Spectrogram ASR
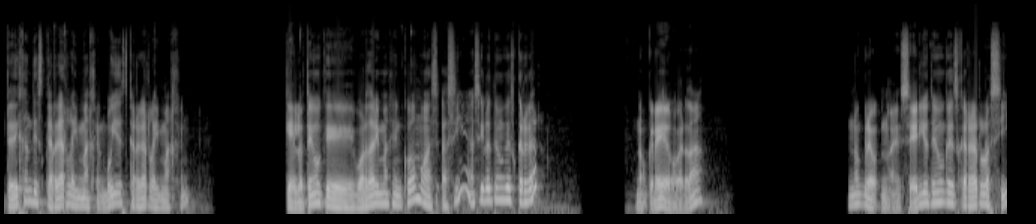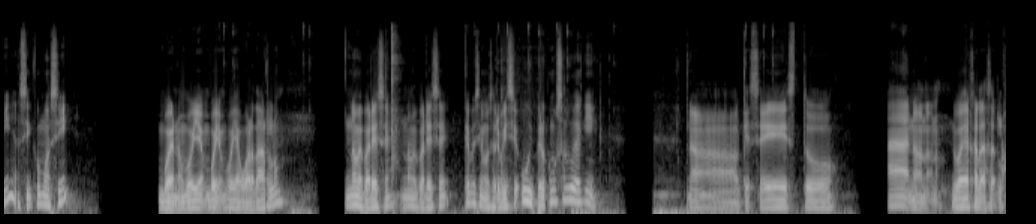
te dejan descargar la imagen. Voy a descargar la imagen. ¿Qué? ¿Lo tengo que guardar imagen como? ¿Así? ¿Así lo tengo que descargar? No creo, ¿verdad? No creo. No, ¿en serio tengo que descargarlo así? ¿Así como así? Bueno, voy a, voy, voy a guardarlo. No me parece, no me parece. Qué pésimo servicio. Uy, pero ¿cómo salgo de aquí? No, ¿qué es esto? Ah, no, no, no. Voy a dejar de hacerlo.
